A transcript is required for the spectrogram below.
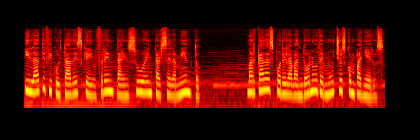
y las dificultades que enfrenta en su encarcelamiento, marcadas por el abandono de muchos compañeros.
